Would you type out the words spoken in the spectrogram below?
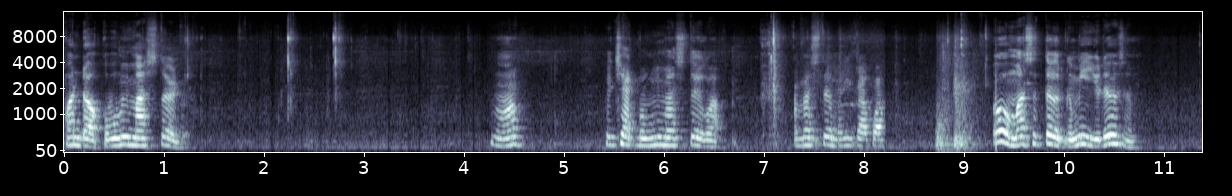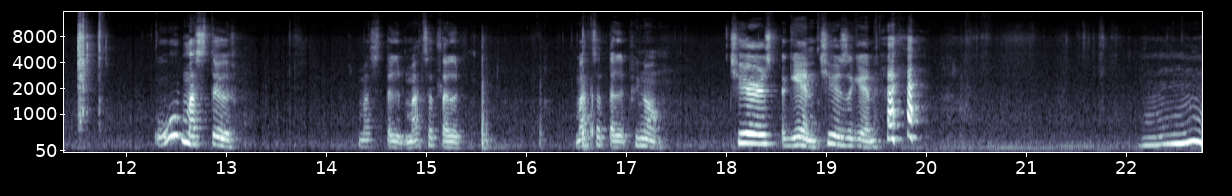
คอนดอกก็บ่มี mustard เนาะไปเช็คบ่มี mustard ว่ะเอา mustard มาดีจักว่าโอ้ mustard ก็มีอยู่เด้อซั่นโอ้ mustard มัสตืดมัสตืดมัสตืดพี่น้อง cheers again cheers again อืม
